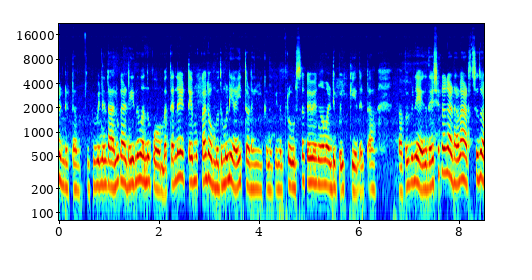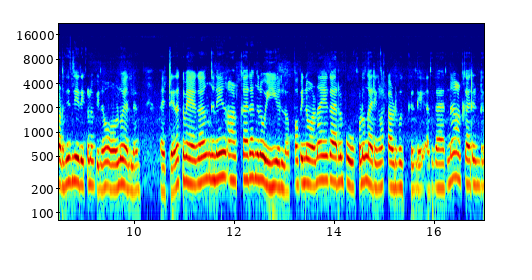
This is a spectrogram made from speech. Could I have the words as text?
ഉണ്ട് അപ്പോൾ പിന്നെ ലാലു കടയിൽ നിന്ന് വന്ന് പോകുമ്പോൾ തന്നെ എട്ടേ മുക്കാൽ ഒമ്പത് മണിയായി തുടങ്ങിയിരിക്കണം പിന്നെ ഫ്രൂട്ട്സൊക്കെ വാങ്ങാൻ വേണ്ടി പോയി കേട്ടോ അപ്പോൾ പിന്നെ ഏകദേശമൊക്കെ കടകൾ അടച്ചു തുടങ്ങുകയും ചെയ്തിരിക്കണം പിന്നെ ഓണമല്ലേ മറ്റേതൊക്കെ വേഗം അങ്ങനെ ആൾക്കാർ അങ്ങനെ ഒഴിയുമല്ലോ. അപ്പോൾ പിന്നെ ഓണമായ കാരണം പൂക്കളും കാര്യങ്ങളൊക്കെ അവിടെ വെക്കുന്നുണ്ട് അത് കാരണം ആൾക്കാരുണ്ട്.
